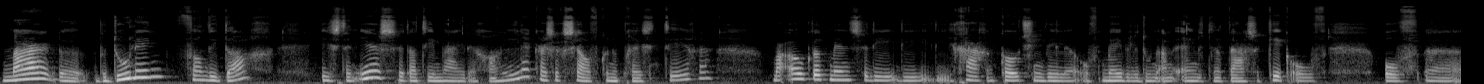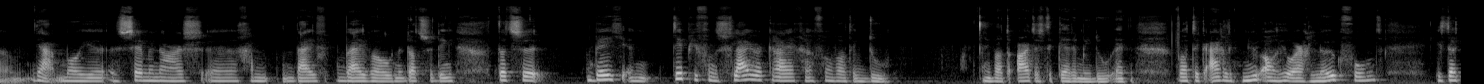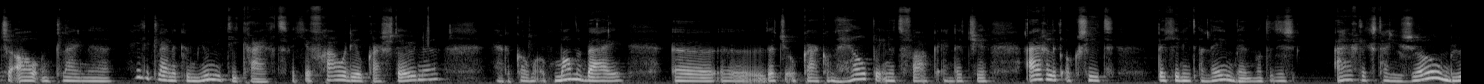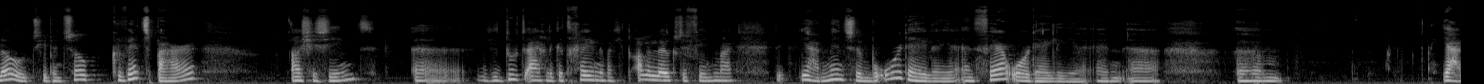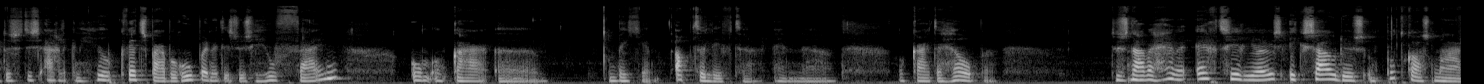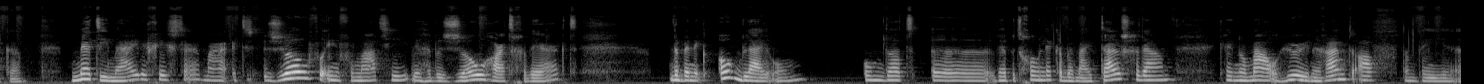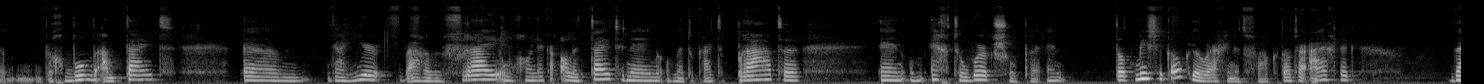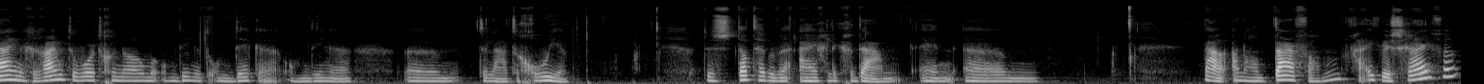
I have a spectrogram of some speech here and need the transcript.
Maar de bedoeling van die dag is ten eerste dat die meiden gewoon lekker zichzelf kunnen presenteren... Maar ook dat mensen die, die, die graag een coaching willen of mee willen doen aan de 21-daagse kick-off. Of uh, ja, mooie seminars uh, gaan bij, bijwonen, dat soort dingen. Dat ze een beetje een tipje van de sluier krijgen van wat ik doe. En wat de Artist Academy doet. En wat ik eigenlijk nu al heel erg leuk vond, is dat je al een kleine, hele kleine community krijgt. Weet je, vrouwen die elkaar steunen. Ja, er komen ook mannen bij. Uh, uh, dat je elkaar kan helpen in het vak. En dat je eigenlijk ook ziet dat je niet alleen bent. Want het is, eigenlijk sta je zo bloot. Je bent zo kwetsbaar als je zingt. Uh, je doet eigenlijk hetgene wat je het allerleukste vindt, maar ja, mensen beoordelen je en veroordelen je. En um, ja, dus het is eigenlijk een heel kwetsbaar beroep en het is dus heel fijn om elkaar een beetje op te liften en elkaar te helpen. Dus nou, we hebben echt serieus. Ik zou dus een podcast maken met die meiden gisteren. Maar het is zoveel informatie. We hebben zo hard gewerkt. Daar ben ik ook blij om. Omdat uh, we hebben het gewoon lekker bij mij thuis gedaan. Kijk, normaal huur je een ruimte af. Dan ben je gebonden aan tijd. Um, ja, hier waren we vrij om gewoon lekker alle tijd te nemen. Om met elkaar te praten. En om echt te workshoppen. En dat mis ik ook heel erg in het vak. Dat er eigenlijk weinig ruimte wordt genomen om dingen te ontdekken. Om dingen um, te laten groeien. Dus dat hebben we eigenlijk gedaan. En um, nou, aan de hand daarvan ga ik weer schrijven.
